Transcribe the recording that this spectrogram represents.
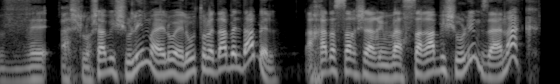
והשלושה בישולים האלו העלו אותו לדאבל דאבל. 11 שערים ועשרה בישולים, זה ענק.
